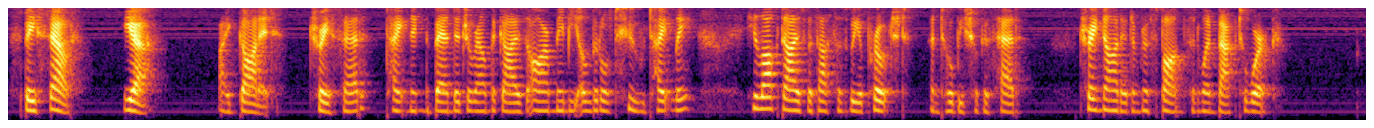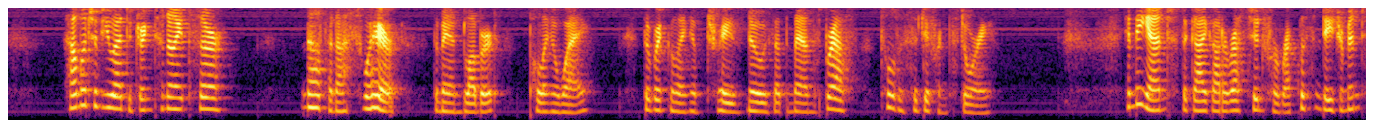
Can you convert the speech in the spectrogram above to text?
Spaced out. Yeah, I got it, Trey said, tightening the bandage around the guy's arm maybe a little too tightly. He locked eyes with us as we approached, and Toby shook his head. Trey nodded in response and went back to work. How much have you had to drink tonight, sir? Nothing, I swear, the man blubbered, pulling away. The wrinkling of Trey's nose at the man's breath told us a different story. In the end, the guy got arrested for reckless endangerment,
